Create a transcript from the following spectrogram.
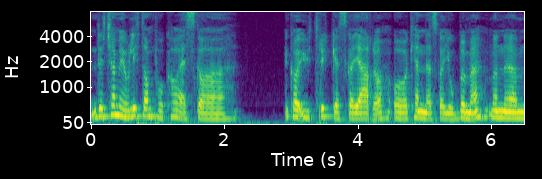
det, kommer jo litt an på hva jeg skal Hva uttrykket jeg skal gjøre, da, og hvem jeg skal jobbe med. Men, um,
